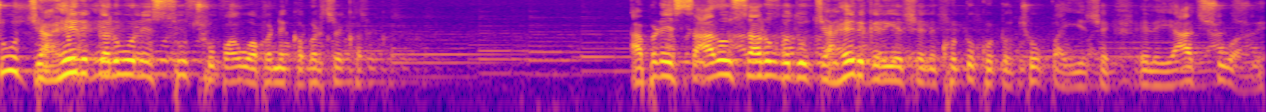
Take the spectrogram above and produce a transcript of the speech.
શું જાહેર કરવું ને શું છુપાવવું આપણને ખબર છે ખરું? આપણે સારું સારું બધું જાહેર કરીએ છીએ ને ખોટું ખોટું છુપાઈએ છીએ. એટલે યાદ શું આવે?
